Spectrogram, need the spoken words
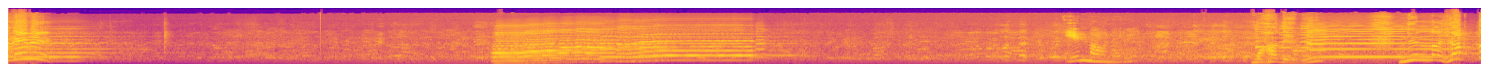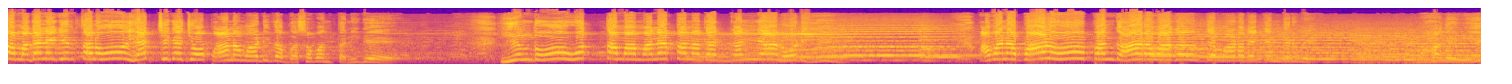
ಮಹಾದೇವಿ ಏನ್ ಮಾವನವ್ರೆ? ಮಹಾದೇವಿ ನಿನ್ನ ಹೆತ್ತ ಮಗನಿಗಿಂತಲೂ ಹೆಚ್ಚಿಗೆ ಜೋಪಾನ ಮಾಡಿದ ಬಸವಂತನಿಗೆ ಇಂದು ಉತ್ತಮ ಮನೆತನದ ಕನ್ಯಾ ನೋಡಿ ಅವನ ಬಾಳು ಬಂಗಾರವಾಗದಂತೆ ಮಾಡಬೇಕೆಂದಿರುವೆ. ಮಹಾದೇವಿ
